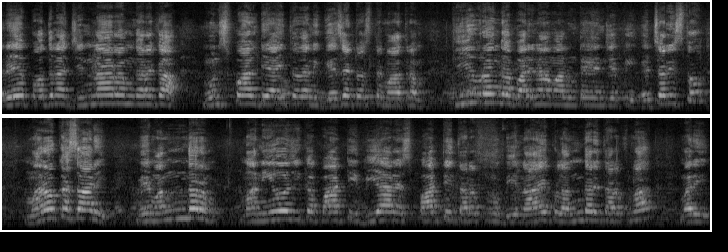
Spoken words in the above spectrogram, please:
రేపు పొద్దున జిన్నారం గనక మున్సిపాలిటీ అవుతుందని గెజెట్ వస్తే మాత్రం తీవ్రంగా పరిణామాలు ఉంటాయని చెప్పి హెచ్చరిస్తూ మరొకసారి మేమందరం మా నియోజక పార్టీ బీఆర్ఎస్ పార్టీ తరఫున బి నాయకులందరి తరఫున మరి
